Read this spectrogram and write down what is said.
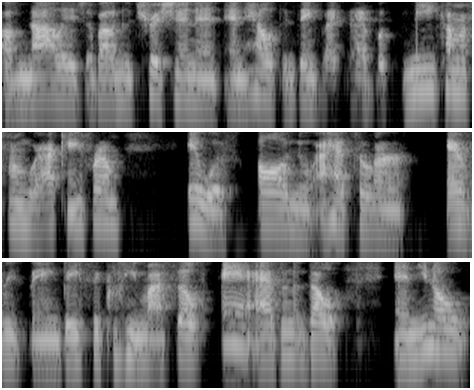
of knowledge about nutrition and, and health and things like that. But me coming from where I came from, it was all new. I had to learn everything basically myself and as an adult. And you know,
